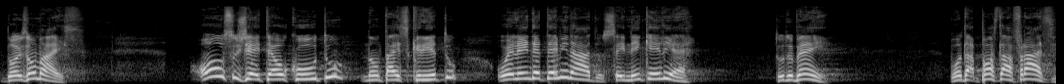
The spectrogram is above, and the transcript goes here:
dois ou mais. Ou o sujeito é oculto, não está escrito, ou ele é indeterminado, sei nem quem ele é. Tudo bem? Vou dar, posso dar a frase?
